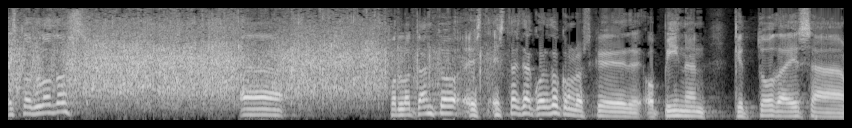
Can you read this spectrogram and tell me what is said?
estos lodos. eh, por lo tanto, est- ¿estás de acuerdo con los que opinan que toda esa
